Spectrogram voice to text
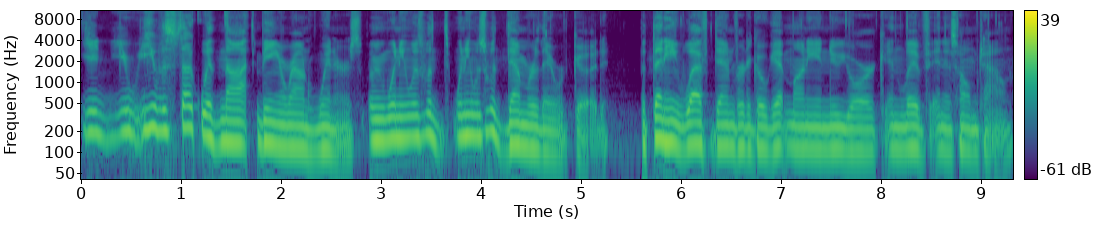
you, you, he was stuck with not being around winners. I mean, when he was with when he was with Denver, they were good. But then he left Denver to go get money in New York and live in his hometown.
